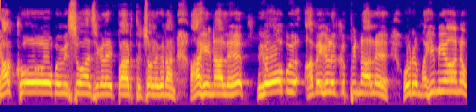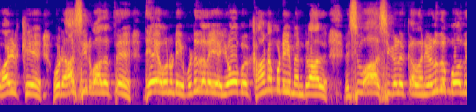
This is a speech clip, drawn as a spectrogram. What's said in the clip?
யாக்கோபு விசுவாசிகளை பார்த்து சொல்கிறான். ஆகினாலே யோபு அவைகளுக்கு பின்னாலே ஒரு மகிமையான வாழ்க்கை ஒரு ஆசீர்வாதத்தை தேவனுடைய விடுதலையை யோபு காண முடியும் என்றால் விசுவாசிகளுக்கு அவன் எழுதும்போது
